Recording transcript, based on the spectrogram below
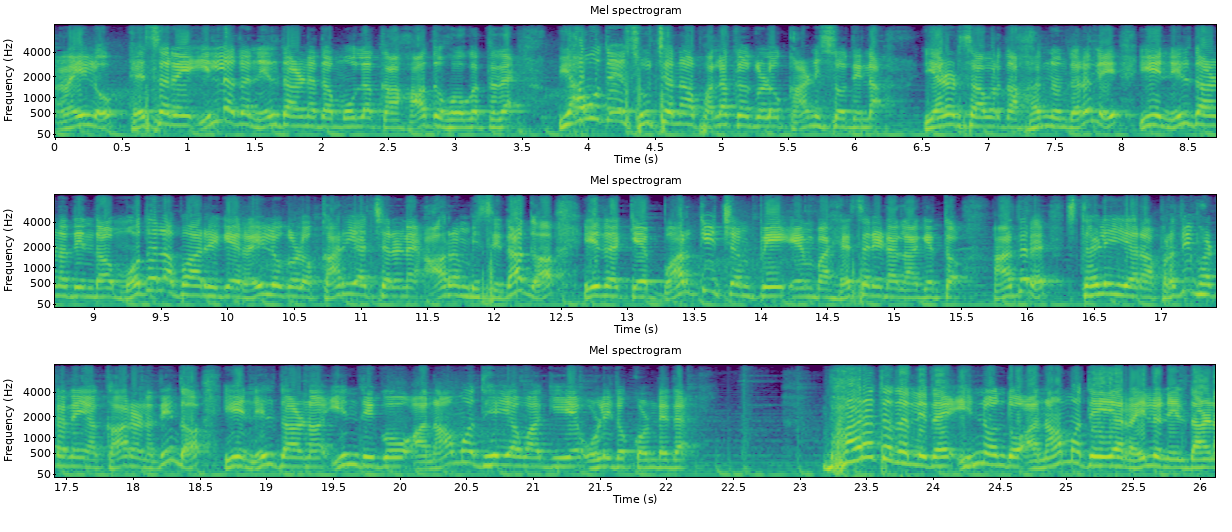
ರೈಲು ಹೆಸರೇ ಇಲ್ಲದ ನಿಲ್ದಾಣದ ಮೂಲಕ ಹಾದು ಹೋಗುತ್ತದೆ. ಯಾವುದೇ ಸೂಚನಾ ಫಲಕಗಳು ಕಾಣಿಸೋದಿಲ್ಲ. ಎರಡ್ ಸಾವಿರದ ಹನ್ನೊಂದರಲ್ಲಿ ಈ ನಿಲ್ದಾಣದಿಂದ ಮೊದಲ ಬಾರಿಗೆ ರೈಲುಗಳು ಕಾರ್ಯಾಚರಣೆ ಆರಂಭಿಸಿದಾಗ ಇದಕ್ಕೆ ಬಾರ್ಕಿ ಚಂಪಿ ಎಂಬ ಹೆಸರಿಡಲಾಗಿತ್ತು. ಆದರೆ ಸ್ಥಳೀಯರ ಪ್ರತಿಭಟನೆಯ ಕಾರಣದಿಂದ ಈ ನಿಲ್ದಾಣ ಇಂದಿಗೂ ಅನಾಮಧೇಯವಾಗಿಯೇ ಉಳಿದುಕೊಂಡಿದೆ. ಭಾರತದಲ್ಲಿದೆ ಇನ್ನೊಂದು ಅನಾಮಧೇಯ ರೈಲು ನಿಲ್ದಾಣ.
